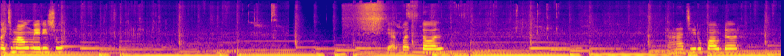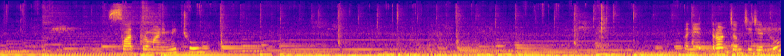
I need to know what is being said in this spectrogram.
અજમા ઉમેરીશું. ત્યારબાદ તલ ધાણા જીરું પાવડર, સ્વાદ પ્રમાણે મીઠું, અને ત્રણ ચમચી જેટલું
